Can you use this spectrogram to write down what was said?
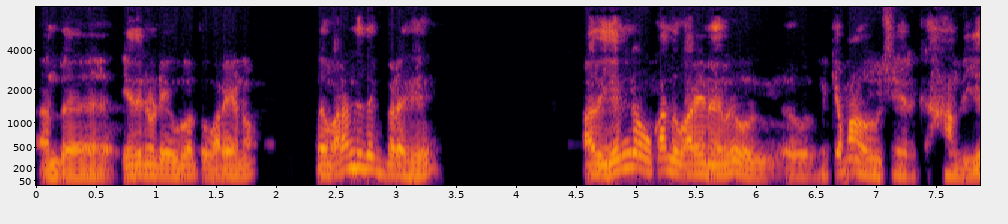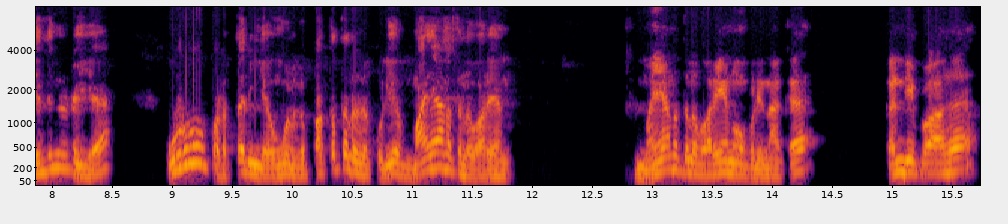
அந்த எதிரினுடைய உருவத்தை வரையணும். அதை வரைஞ்சதுக்கு பிறகு அது எங்க உட்காந்து வரையணுங்கிறது ஒரு ஒரு முக்கியமான ஒரு விஷயம் இருக்கு. அந்த எதிரினுடைய உருவப்படத்தை நீங்க உங்களுக்கு பக்கத்துல இருக்கக்கூடிய மயானத்துல வரையணும். மயானத்துல வரையணும் அப்படின்னாக்க கண்டிப்பாக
